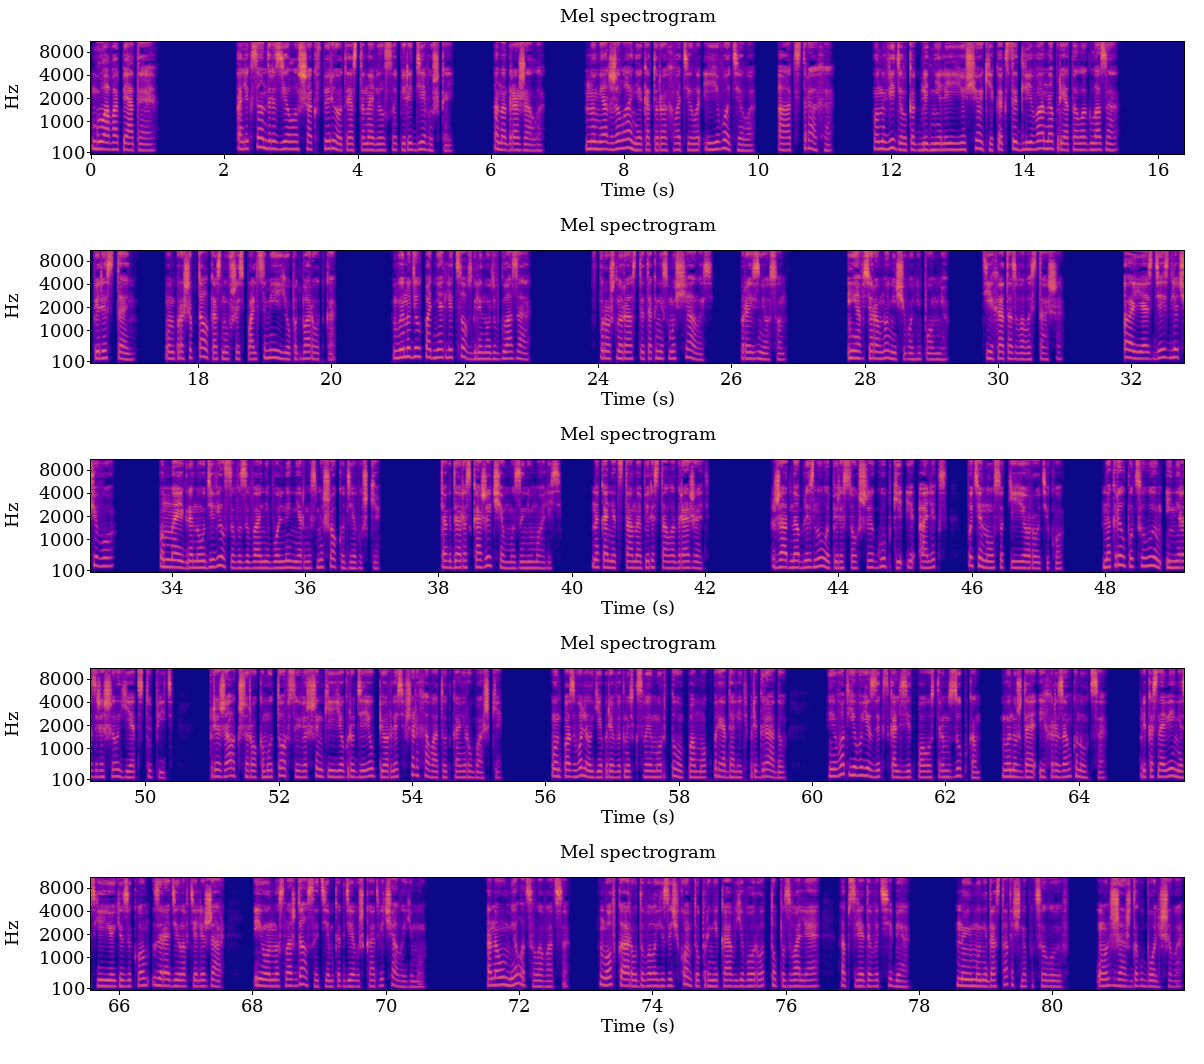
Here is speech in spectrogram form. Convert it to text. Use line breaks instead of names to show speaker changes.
Глава пятая. Александр сделал шаг вперед и остановился перед девушкой. Она дрожала. Но не от желания, которое охватило и его тело, а от страха. Он видел, как бледнели ее щеки, как стыдливо она прятала глаза. «Перестань», — он прошептал, коснувшись пальцами ее подбородка. Вынудил поднять лицо, взглянуть в глаза. «В прошлый раз ты так не смущалась», — произнес он. «Я все равно ничего не помню». Тихо отозвалась Таша. «А я здесь для чего?» Он наигранно удивился, вызывая невольный нервный смешок у девушки. «Тогда расскажи, чем мы занимались». Наконец-то она перестала дрожать. Жадно облизнула пересохшие губки, и Алекс потянулся к ее ротику. Накрыл поцелуем и не разрешил ей отступить. Прижал к широкому торсу, и вершинки ее грудей уперлись в шероховатую ткань рубашки. Он позволил ей привыкнуть к своему рту, помог преодолеть преграду. И вот его язык скользит по острым зубкам, вынуждая их разомкнуться. Прикосновение с ее языком зародило в теле жар, и он наслаждался тем, как девушка отвечала ему. Она умела целоваться, ловко орудовала язычком, то проникая в его рот, то позволяя обследовать себя. Но ему недостаточно поцелуев. Он жаждал большего.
